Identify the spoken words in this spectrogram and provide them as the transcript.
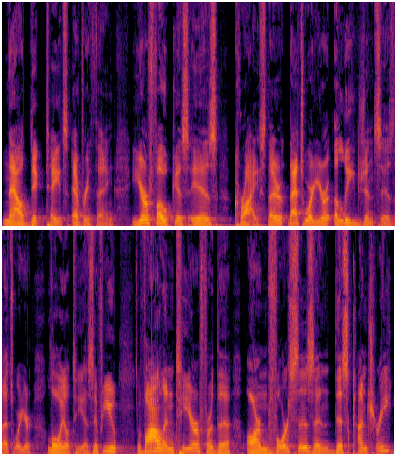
now dictates everything. Your focus is Christ. There, that's where your allegiance is. That's where your loyalty is. If you volunteer for the armed forces in this country,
